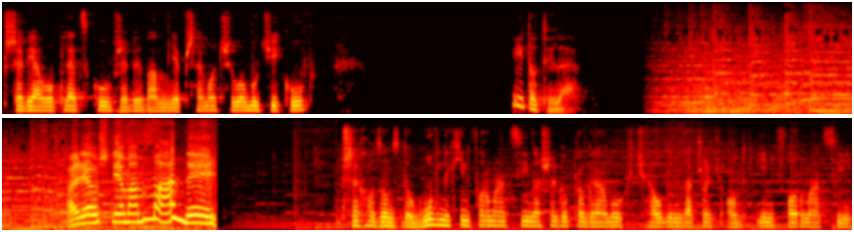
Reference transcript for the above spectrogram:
przewiało plecków, żeby wam nie przemoczyło bucików. I to tyle. Ale ja już nie mam many! Przechodząc do głównych informacji naszego programu, chciałbym zacząć od informacji,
